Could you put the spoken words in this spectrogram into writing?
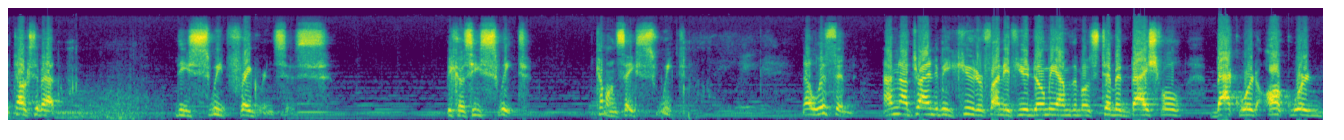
It talks about these sweet fragrances because he's sweet. Come on, say sweet. Now listen, I'm not trying to be cute or funny. If you know me, I'm the most timid, bashful, backward, awkward,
